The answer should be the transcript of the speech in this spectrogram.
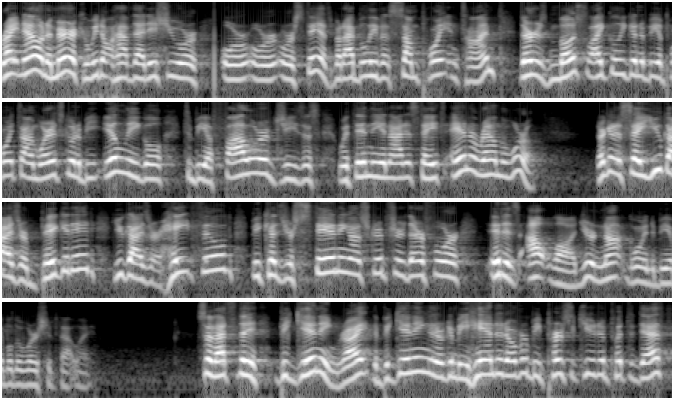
Right now in America, we don't have that issue or, or, or, or, stance, but I believe at some point in time, there is most likely going to be a point in time where it's going to be illegal to be a follower of Jesus within the United States and around the world. They're going to say, You guys are bigoted, you guys are hate filled because you're standing on Scripture, therefore it is outlawed. You're not going to be able to worship that way. So that's the beginning, right? The beginning, they're going to be handed over, be persecuted, put to death.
